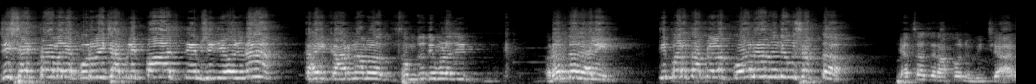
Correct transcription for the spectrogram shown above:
जी शेतकऱ्यामध्ये पूर्वीची आपली पाच टीएमसीची योजना काही कारणामुळे समजुतीमुळे जी रद्द झाली ती परत आपल्याला कोण आणून देऊ शकतं? याचा जर आपण विचार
